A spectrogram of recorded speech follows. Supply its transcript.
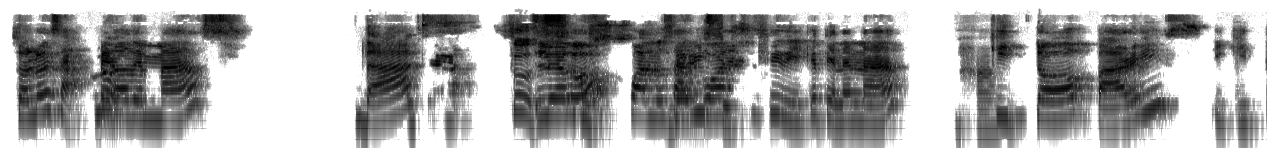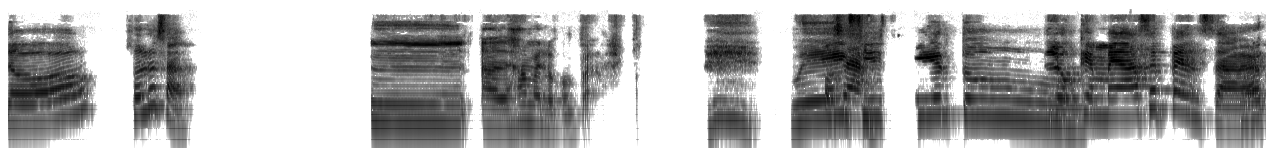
Solo esa. Pero además, That. Luego, cuando sacó ese CD que tiene Nat, Quitó Paris y quitó solo esa. Mm, ah, déjamelo comparar. Güey, sí es cierto. Lo que me hace pensar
